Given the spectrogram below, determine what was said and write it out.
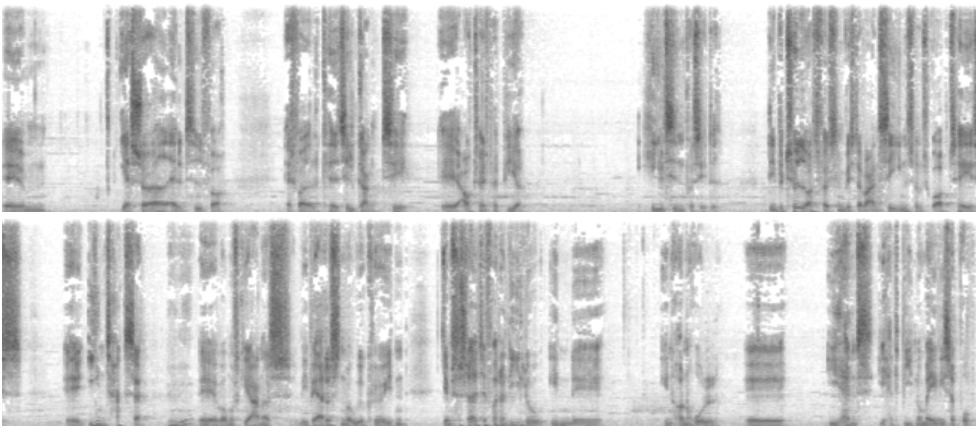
Øhm, jeg sørgede altid for, at folk havde tilgang til øh, aftalspapir hele tiden på sættet. Det betød også for eksempel, hvis der var en scene, som skulle optages øh, i en taxa, mm. øh, hvor måske Anders V. Bertelsen var ude at køre i den, jamen så sørgede jeg til for, at der lige lå en, øh, en håndrulle øh, i, hans, i hans bil. Normalvis så brugte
